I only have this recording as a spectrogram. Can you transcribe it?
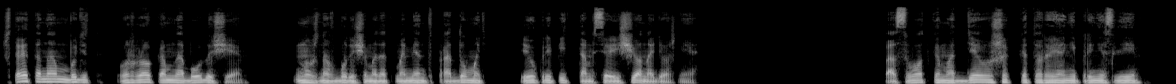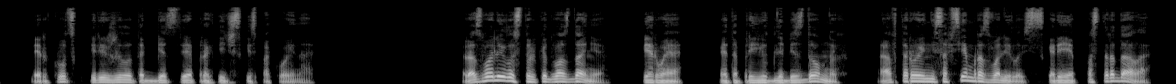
что это нам будет уроком на будущее. Нужно в будущем этот момент продумать и укрепить там все еще надежнее. По сводкам от девушек, которые они принесли, Иркутск пережил это бедствие практически спокойно. Развалилось только два здания. Первое — это приют для бездомных, а второе не совсем развалилось, скорее пострадало.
